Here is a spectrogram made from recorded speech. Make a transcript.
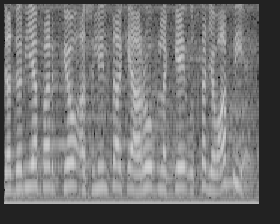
ददरिया पर क्यों अश्लीलता के आरोप लग गए? उसका जवाब भी है।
